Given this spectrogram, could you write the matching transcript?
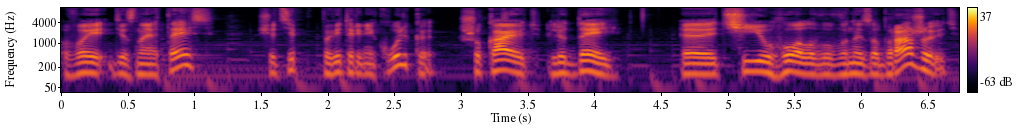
ви дізнаєтесь, що ці повітряні кульки шукають людей чию голову вони зображують,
